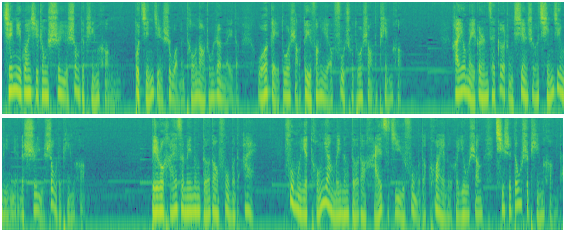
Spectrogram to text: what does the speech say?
亲密关系中施与受的平衡，不仅仅是我们头脑中认为的“我给多少，对方也要付出多少”的平衡，还有每个人在各种现实和情境里面的施与受的平衡。比如，孩子没能得到父母的爱，父母也同样没能得到孩子给予父母的快乐和忧伤，其实都是平衡的。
